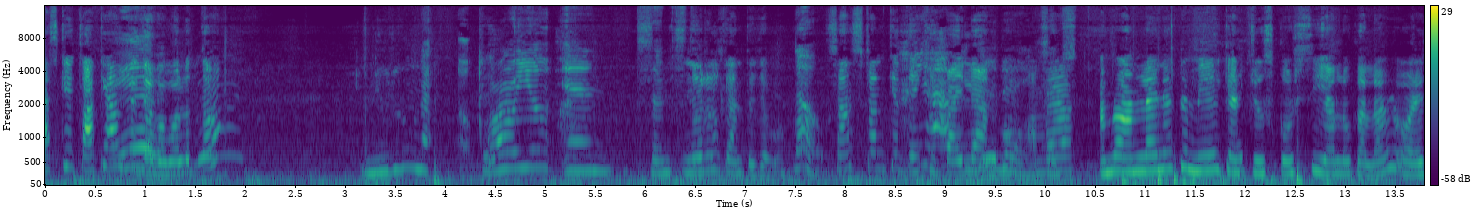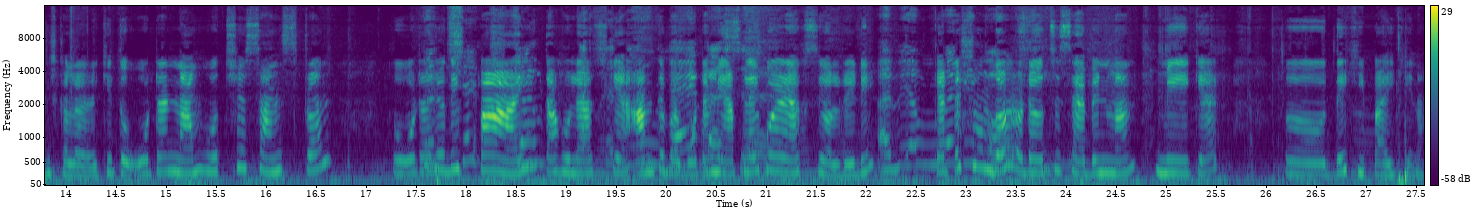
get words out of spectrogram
আজকে কাকে আনতে যাব বলো তো? আমরা অনলাইনে একটা মেয়ে ক্যাট চুজ করছি ইয়েলো কালার অরেঞ্জ কালার আর কি। তো ওটার নাম হচ্ছে সানস্টন তো ওটা যদি পাই, তাহলে আজকে আনতে পারব। ওটা আমি অ্যাপ্লাই করে রাখছি অলরেডি ক্যাটটা সুন্দর, ওটা হচ্ছে সেভেন মান্থ মেয়ে ক্যাট তো দেখি পাই কিনা।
